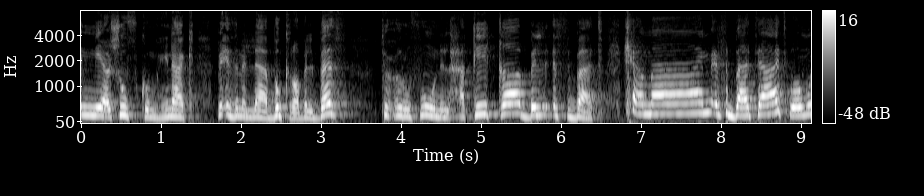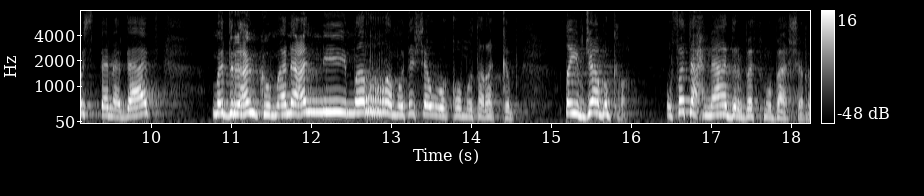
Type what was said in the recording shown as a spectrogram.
أني أشوفكم هناك. بإذن الله بكرة بالبث تعرفون الحقيقة بالإثبات. كمان إثباتات ومستندات. ما أدري عنكم أنا عني مرة متشوق ومترقب طيب جاء بكرة. وفتح نادر بث مباشر.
